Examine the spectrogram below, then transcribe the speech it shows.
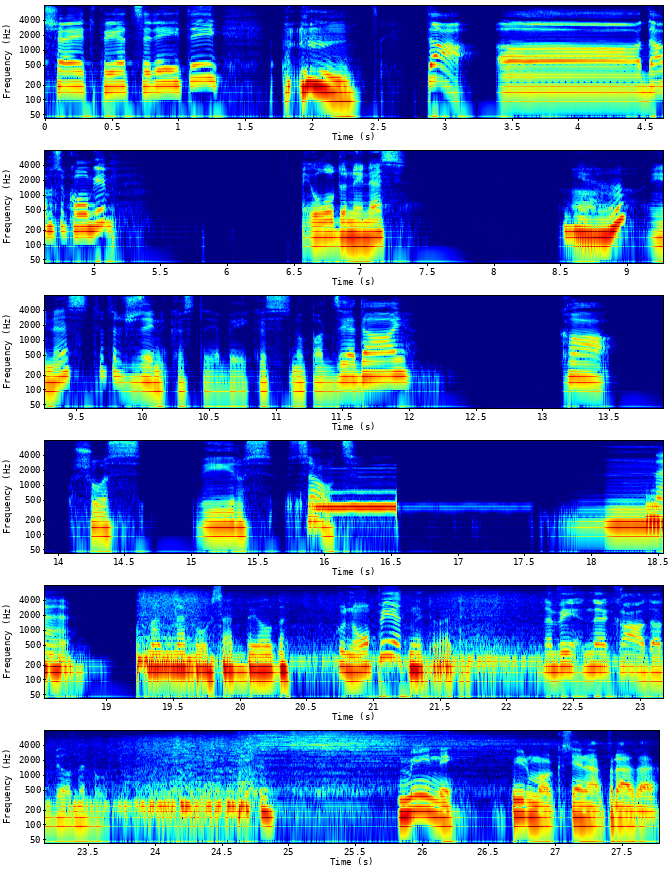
šeit pieci rītī. Tā, uh, dāmas un kungi, Ulu un Ines. Jā. Uh, Ines, tu taču zini, kas tie bija, kas nu pat dziedāja. Kā šos vīrus sauc? Mm, Nē, man nebūs atbilde. Ko nopietni? Iedod. Nevi- Nekāda atbilde nebūs. Mini. Pirmo, kas ienāk prātā.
